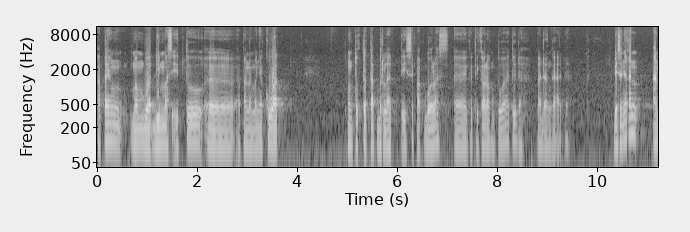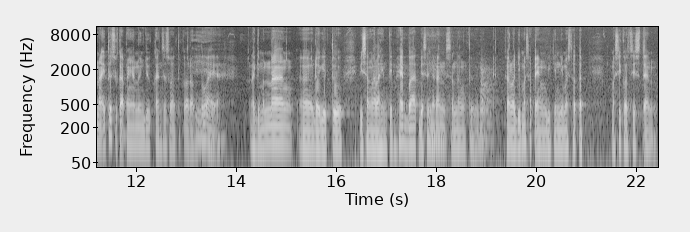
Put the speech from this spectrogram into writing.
apa yang membuat Dimas itu eh, apa namanya kuat untuk tetap berlatih sepak bola eh, ketika orang tua itu udah pada nggak ada. Biasanya kan anak itu suka pengen nunjukkan sesuatu ke orang tua ya. Lagi menang, eh, udah gitu bisa ngalahin tim hebat. Biasanya kan senang tuh. Kalau Dimas apa yang bikin Dimas tetap masih konsisten?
